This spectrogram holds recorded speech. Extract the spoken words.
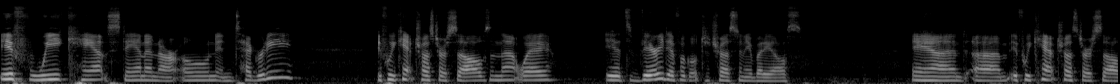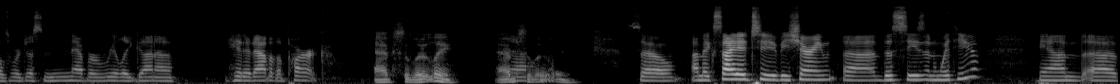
if we can't stand in our own integrity if we can't trust ourselves in that way it's very difficult to trust anybody else. And um, if we can't trust ourselves we're just never really gonna hit it out of the park. Absolutely. Absolutely. Yeah. so i'm excited to be sharing uh, this season with you and uh,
